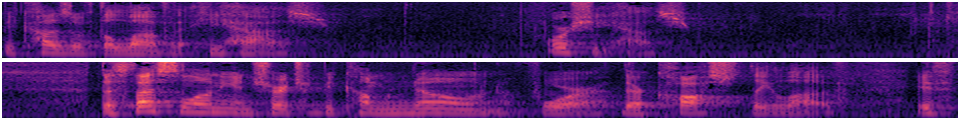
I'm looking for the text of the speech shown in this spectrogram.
because of the love that he has, or she has. The Thessalonian church had become known for their costly love. If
